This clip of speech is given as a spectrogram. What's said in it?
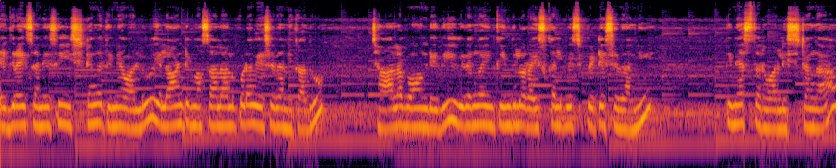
ఎగ్ రైస్ అనేసి ఇష్టంగా తినేవాళ్ళు. ఎలాంటి మసాలాలు కూడా వేసేదాన్ని కాదు. చాలా బాగుండేది. ఈ విధంగా ఇంక ఇందులో రైస్ కలిపేసి పెట్టేసేదాన్ని. తినేస్తారు వాళ్ళు ఇష్టంగా.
